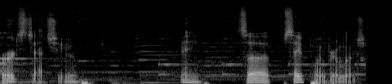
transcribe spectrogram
Bird statue. Okay, it's a save point pretty much.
